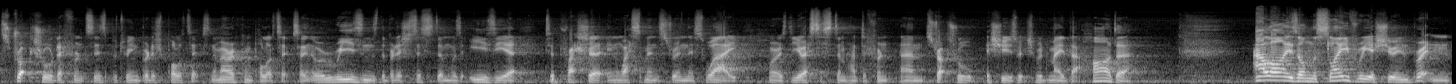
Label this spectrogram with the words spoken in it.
structural differences between British politics and American politics. I think there were reasons the British system was easier to pressure in Westminster in this way, whereas the US system had different um, structural issues which would have made that harder. Allies on the slavery issue in Britain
